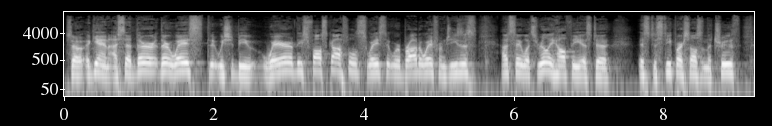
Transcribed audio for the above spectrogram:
So, again, I said there, there are ways that we should be aware of these false gospels, ways that we're brought away from Jesus. I would say what's really healthy is to is to steep ourselves in the truth.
